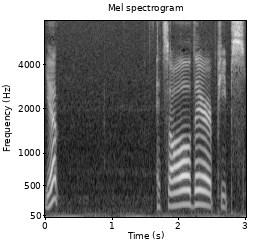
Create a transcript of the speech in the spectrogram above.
Yep. It's all there, peeps.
